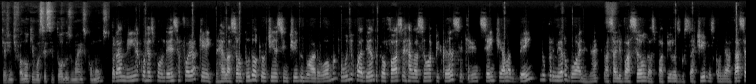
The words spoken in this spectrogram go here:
que a gente falou, que você citou dos mais comuns? Para mim, a correspondência foi ok. Em relação a tudo ao que eu tinha sentido no aroma, o único adendo que eu faço em relação à picância, que a gente sente ela bem no primeiro gole, né? A salivação das papilas gustativas, quando ela está se,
